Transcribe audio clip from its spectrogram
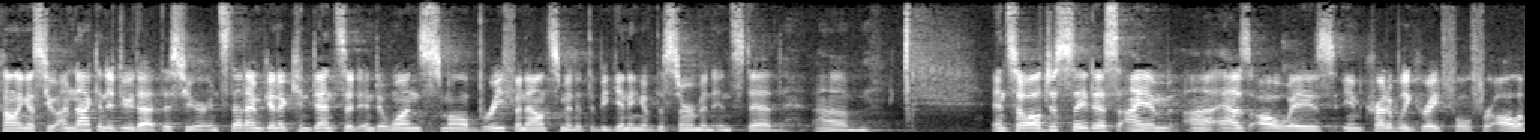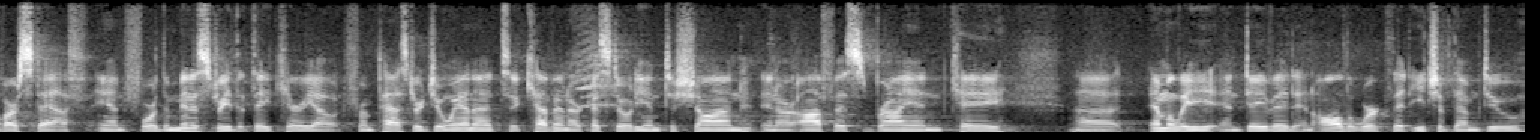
calling us to. I'm not going to do that this year. Instead, I'm going to condense it into one small, brief announcement at the beginning of the sermon instead. Um, and so I'll just say this I am, uh, as always, incredibly grateful for all of our staff and for the ministry that they carry out. From Pastor Joanna to Kevin, our custodian, to Sean in our office, Brian, Kay, uh, Emily, and David, and all the work that each of them do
